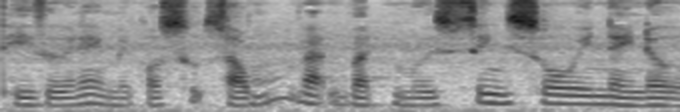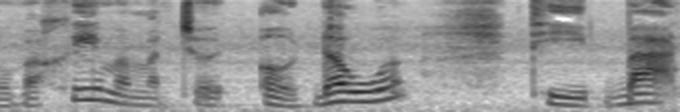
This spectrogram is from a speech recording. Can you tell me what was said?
thế giới này mới có sự sống, vạn vật mới sinh sôi, nảy nở. Và khi mà mặt trời ở đâu á, thì bạn,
